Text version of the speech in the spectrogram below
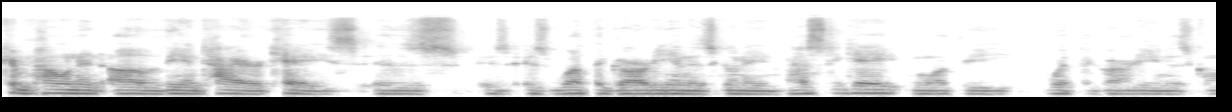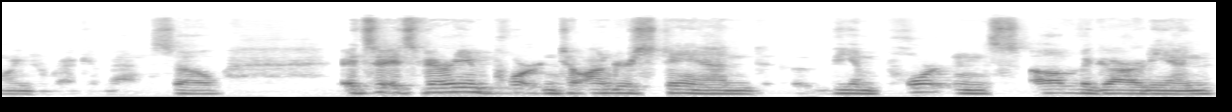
component of the entire case is, is, is what the guardian is going to investigate and what the what the guardian is going to recommend. So it's it's very important to understand the importance of the guardian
